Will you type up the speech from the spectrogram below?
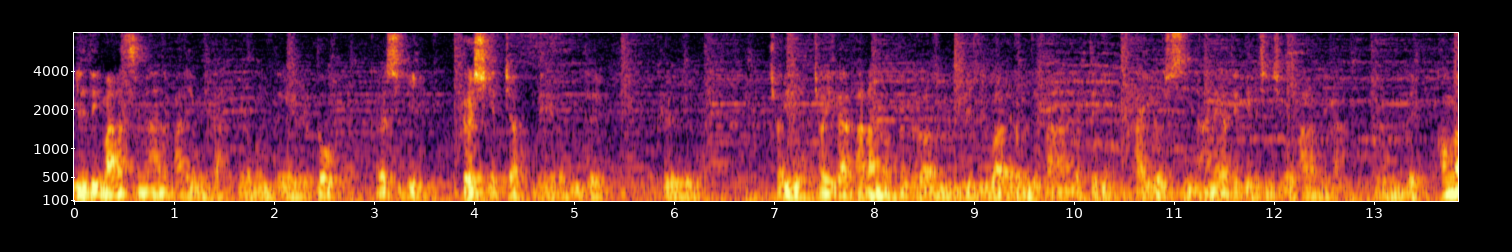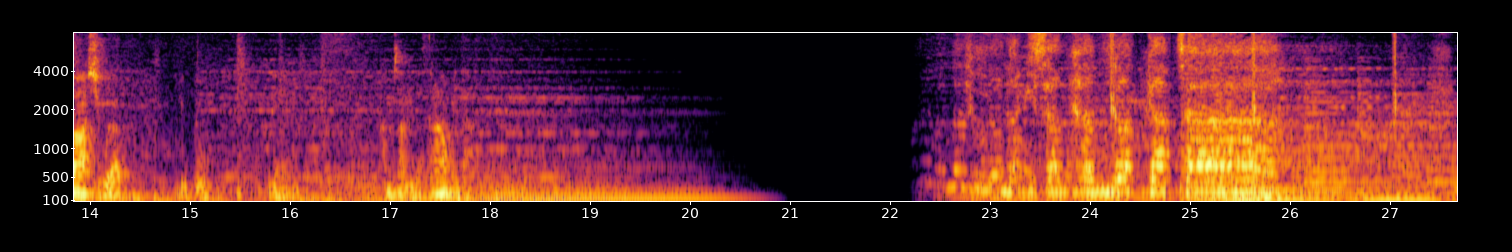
일들이 많았으면 하는 바람입니다. 여러분들도 그러시기 그러시겠죠. 네, 여러분들 그 저희 저희가 바라는 어떤 그런 일들과 여러분들이 바라는 것들이 다 이루어질 수 있는 한 해가 되기를 진심으로 바랍니다. 여러분들 건강하시고요. 그리고 네, 감사합니다. 사랑합니다. 이상한 것 같아.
